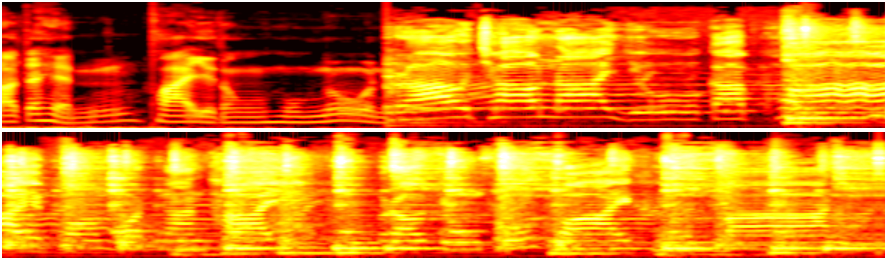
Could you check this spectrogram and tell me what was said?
เราจะเห็นควายอยู่ตรงมุมนู่น เราชาวนาอยู่กับควาย พอหมดงานไทย เราจึงฝูงควายคืนบ้าน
